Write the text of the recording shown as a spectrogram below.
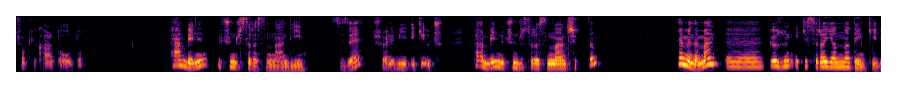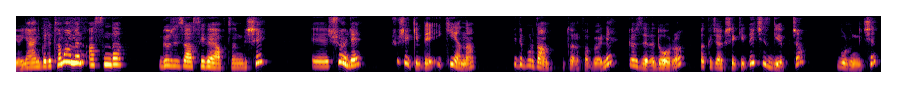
Çok yukarıda oldu. Pembenin 3. sırasından diyeyim size. Şöyle 1, 2, 3. Pembenin 3. sırasından çıktım. Hemen hemen e, gözün iki sıra yanına denk geliyor. Yani böyle tamamen aslında göz hizasıyla yaptığım bir şey. E, şöyle şu şekilde iki yana bir de buradan bu tarafa böyle gözlere doğru bakacak şekilde çizgi yapacağım burun için.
